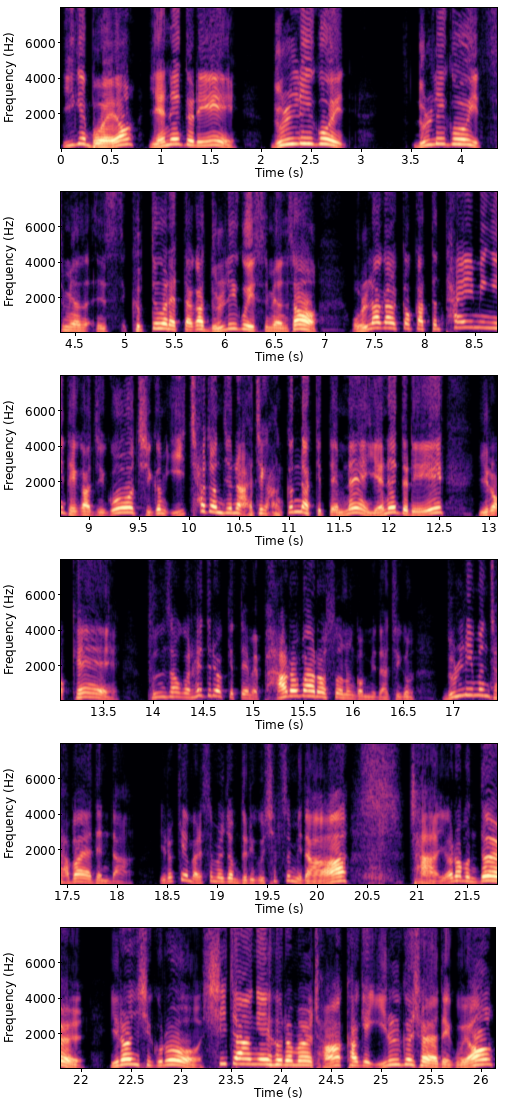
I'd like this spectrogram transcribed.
이게 뭐예요? 얘네들이 눌리고 있- 눌리고 있으면 급등을 했다가 눌리고 있으면서 올라갈 것 같은 타이밍이 돼가지고 지금 2차 전지는 아직 안 끝났기 때문에 얘네들이 이렇게 분석을 해드렸기 때문에 바로바로 쏘는 겁니다. 지금 눌리면 잡아야 된다. 이렇게 말씀을 좀 드리고 싶습니다. 자, 여러분들 이런 식으로 시장의 흐름을 정확하게 읽으셔야 되고요.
